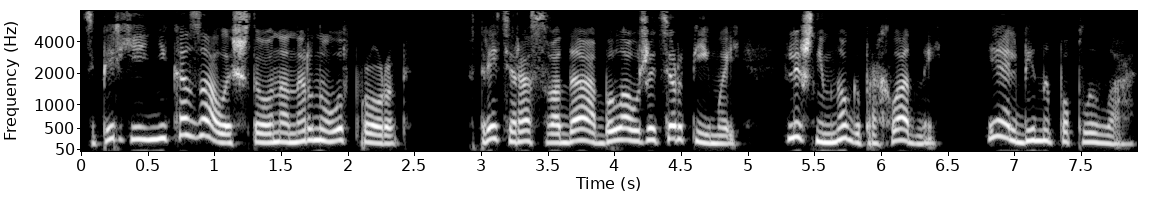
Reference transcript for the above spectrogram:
Теперь ей не казалось, что она нырнула в прорубь. В третий раз вода была уже терпимой, лишь немного прохладной, и Альбина поплыла.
